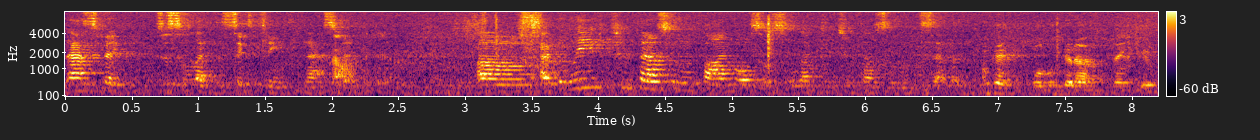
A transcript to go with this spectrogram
NASFIC to select the 16th No. NASFIC. Um, I believe 2005 also selected 2007. Okay, we'll look it up, thank you.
